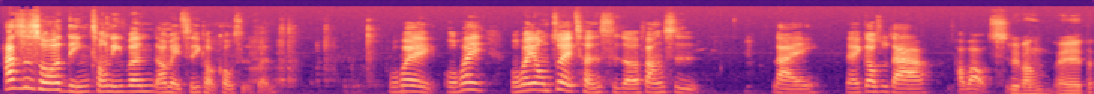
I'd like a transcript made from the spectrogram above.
他是说零从零分，然后每吃一口扣十分。我会，我会，我会用最诚实的方式来来告诉大家好不好吃。对方，诶、欸。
